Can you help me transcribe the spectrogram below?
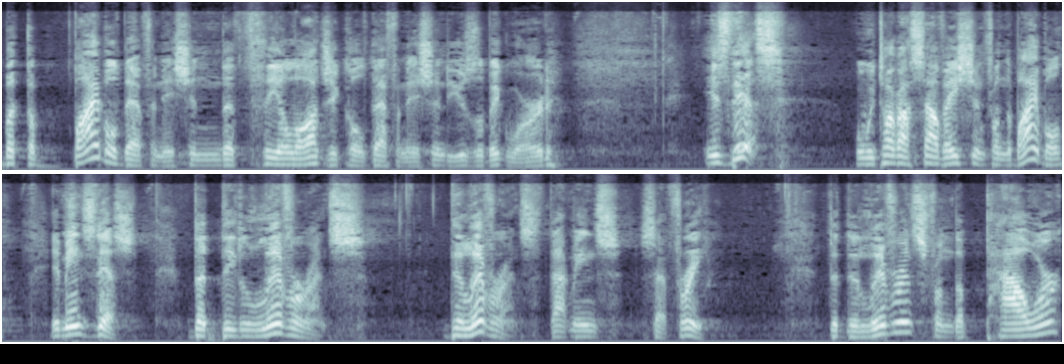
But the Bible definition, the theological definition, to use the big word, is this. When we talk about salvation from the Bible, it means this the deliverance. Deliverance, that means set free. The deliverance from the power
